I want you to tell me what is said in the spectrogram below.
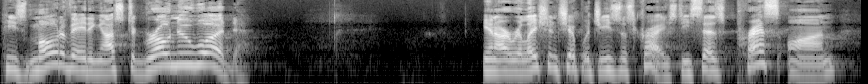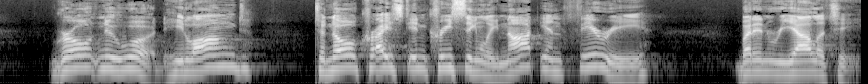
he's motivating us to grow new wood in our relationship with Jesus Christ. He says, press on grow new wood. He longed to know Christ increasingly, not in theory, but in reality.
